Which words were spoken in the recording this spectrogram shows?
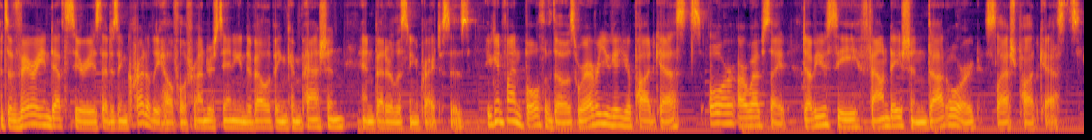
It's a very in depth series that is incredibly helpful for understanding and developing compassion and better listening practices. You can find both of those wherever you get your podcasts or our website, wcfoundation.org/slash podcasts.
